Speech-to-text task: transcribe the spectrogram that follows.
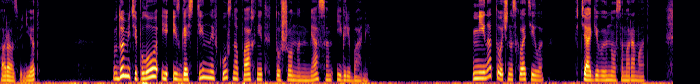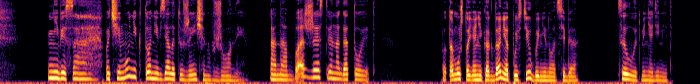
А разве нет? В доме тепло, и из гостиной вкусно пахнет тушеным мясом и грибами. Нина точно схватила. Втягиваю носом аромат. Небеса, почему никто не взял эту женщину в жены? Она божественно готовит. Потому что я никогда не отпустил бы Нину от себя. Целует меня Демид.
